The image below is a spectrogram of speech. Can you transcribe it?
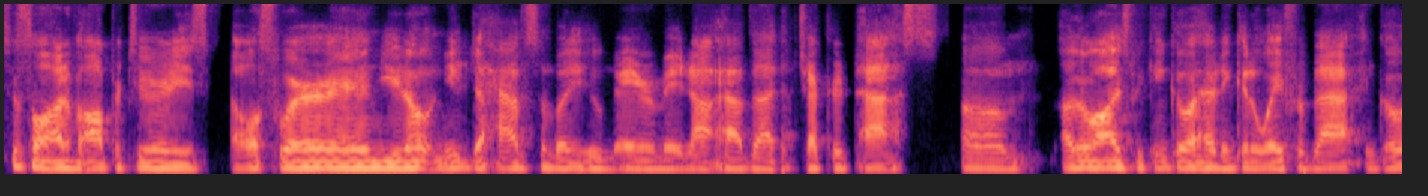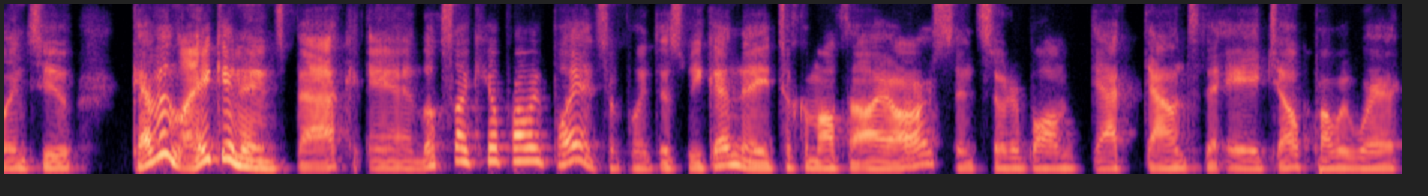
just a lot of opportunities elsewhere, and you don't need to have somebody who may or may not have that checkered past. Um, otherwise, we can go ahead and get away from that and go into Kevin Lankinen's back, and looks like he'll probably play at some point this weekend. They took him off the IR since Soderblom back down to the AHL, probably where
